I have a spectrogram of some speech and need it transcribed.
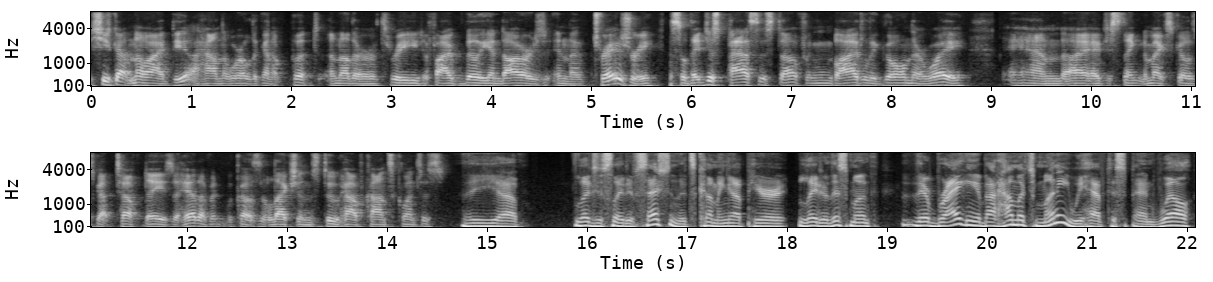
She's got no idea how in the world they're going to put another three to five billion dollars in the treasury. So they just pass this stuff and blithely go on their way. And I, I just think New Mexico's got tough days ahead of it because elections do have consequences. The uh, legislative session that's coming up here later this month, they're bragging about how much money we have to spend. Well,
